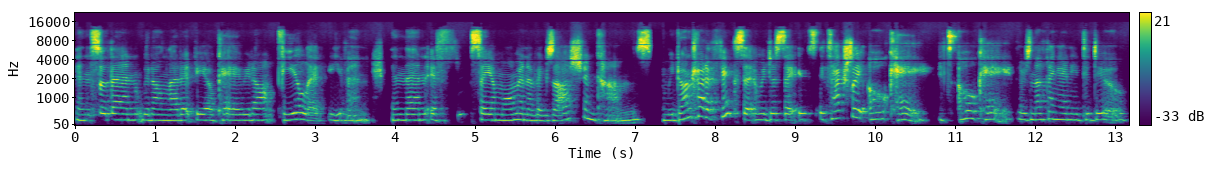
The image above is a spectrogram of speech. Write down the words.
And so then we don't let it be okay. We don't feel it even. And then if say a moment of exhaustion comes and we don't try to fix it and we just say it's it's actually okay. It's okay. There's nothing I need to do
